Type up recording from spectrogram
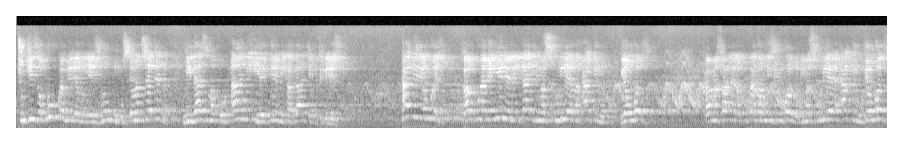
Chukizo kubwa mbele ya Mwenyezi Mungu kusema msioyatenda. Ni lazima Qur'ani iwekee mikakati ya kutekelezwa kadiri ya uwezo sababu kuna mengine yanahitaji ni masuhulia ya mahakimu viongozi, kama swala la kukata mwizi mkono ni masuhulia ya hakimu kiongozi.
